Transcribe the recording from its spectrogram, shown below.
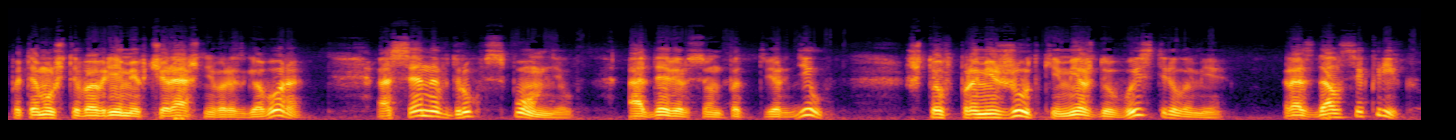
потому что во время вчерашнего разговора Асенов вдруг вспомнил, а Деверсон подтвердил, что в промежутке между выстрелами раздался крик.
